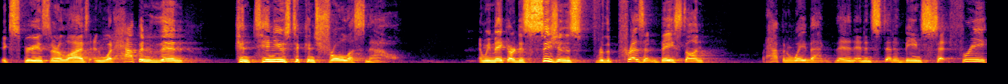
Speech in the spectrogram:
experienced in our lives, and what happened then continues to control us now. And we make our decisions for the present based on what happened way back then. And instead of being set free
